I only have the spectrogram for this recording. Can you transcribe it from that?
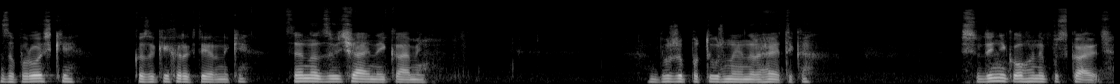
Запорозькі козаки-характерники. Це надзвичайний камінь. Дуже потужна енергетика. Сюди нікого не пускають.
